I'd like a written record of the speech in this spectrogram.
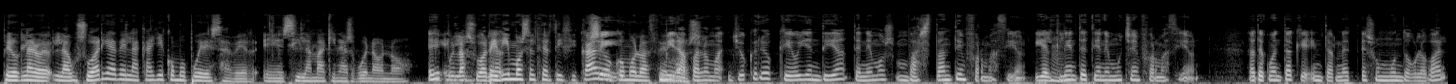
Pero claro, la usuaria de la calle, ¿cómo puede saber eh, si la máquina es buena o no? Eh, pues la usuaria- ¿Pedimos el certificado Sí. o cómo lo hacemos? Mira, Paloma, yo creo que hoy en día tenemos bastante información y el Mm. cliente tiene mucha información. Date cuenta que Internet es un mundo global.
